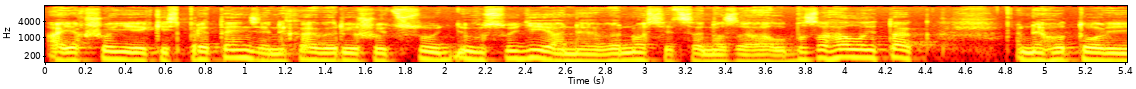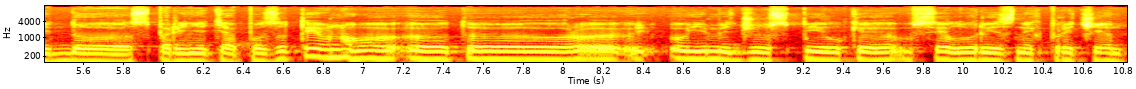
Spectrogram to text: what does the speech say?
А якщо є якісь претензії, нехай вирішують в суді, а не виносять це на загал. Бо загал і так не готові до сприйняття позитивного е, іміджу спілки в силу різних причин.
